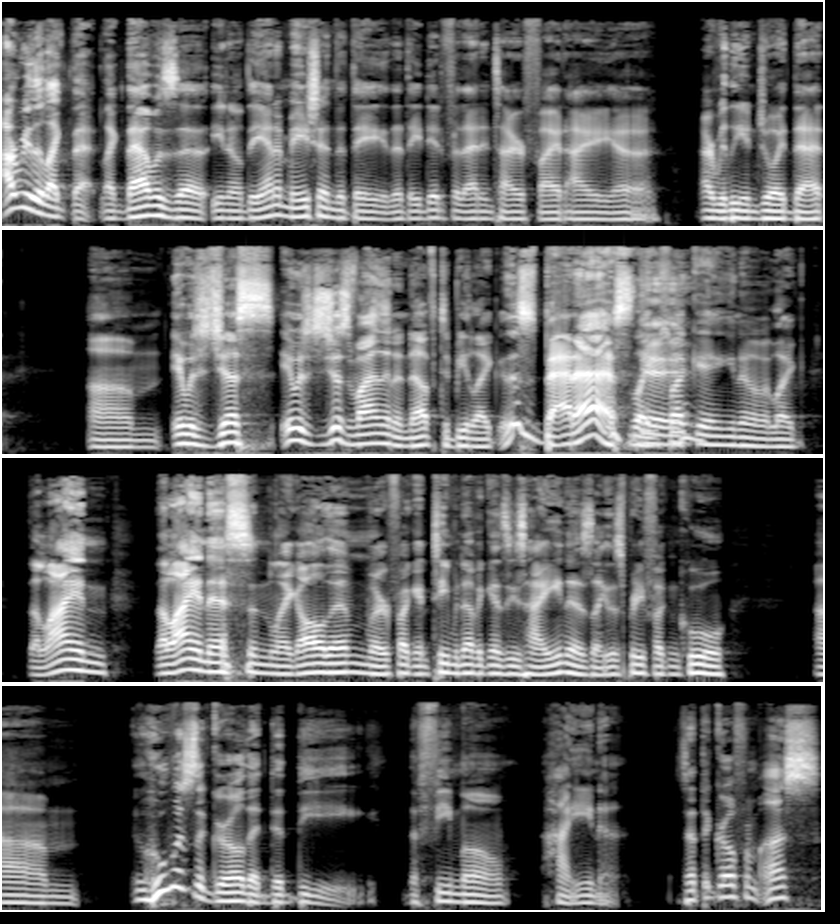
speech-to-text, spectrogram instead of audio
I really like that. Like that was uh you know the animation that they that they did for that entire fight. I uh I really enjoyed that. Um, it was just it was just violent enough to be like this is badass. Like Yeah, yeah. fucking you know like the lion the lioness and like all them are fucking teaming up against these hyenas. Like that's pretty fucking cool. Um, who was the girl that did the the female hyena? Is that the girl from Us?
